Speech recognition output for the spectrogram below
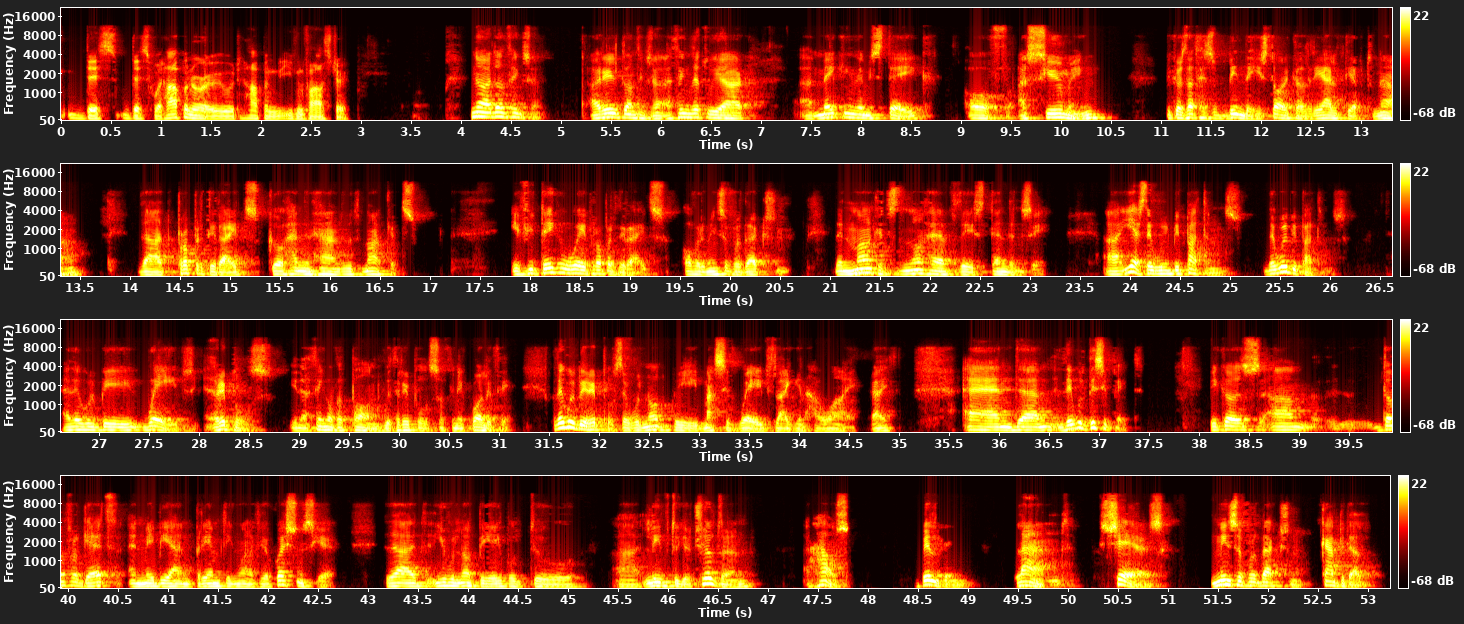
this this would happen or it would happen even faster? No i don't think so. I really don't think so. I think that we are uh, making the mistake of assuming because that has been the historical reality up to now that property rights go hand in hand with markets if you take away property rights over means of production then markets do not have this tendency. Uh, yes, there will be patterns. There will be patterns. And there will be waves, ripples, you know, think of a pond with ripples of inequality. But there will be ripples. There will not be massive waves like in Hawaii, right? And um, they will dissipate. Because um, don't forget, and maybe I'm preempting one of your questions here, that you will not be able to uh, leave to your children a house, building, land, shares, means of production, capital.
